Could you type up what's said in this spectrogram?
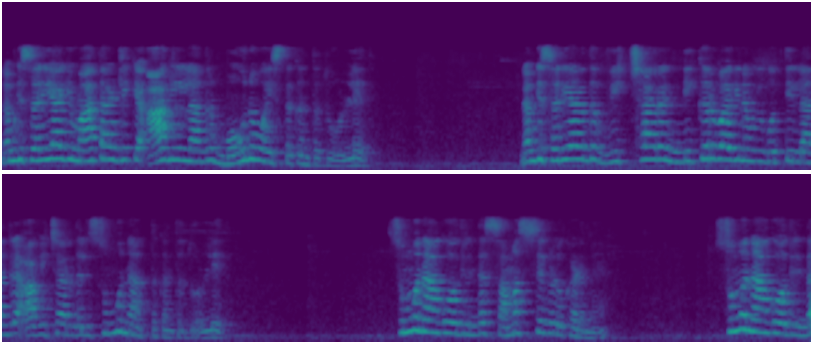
ನಮ್ಗೆ ಸರಿಯಾಗಿ ಮಾತಾಡ್ಲಿಕ್ಕೆ ಆಗ್ಲಿಲ್ಲ ಅಂದ್ರೆ ಮೌನ ವಹಿಸ್ತಕ್ಕಂಥದ್ದು ಒಳ್ಳೇದು. ನಮ್ಗೆ ಸರಿಯಾದ ವಿಚಾರ ನಿಖರವಾಗಿ ನಮಗೆ ಗೊತ್ತಿಲ್ಲ ಅಂದ್ರೆ ಆ ವಿಚಾರದಲ್ಲಿ ಸುಮ್ಮನಾಗ್ತಕ್ಕಂಥದ್ದು ಒಳ್ಳೇದು. ಸುಮ್ಮನಾಗೋದ್ರಿಂದ ಸಮಸ್ಯೆಗಳು ಕಡಿಮೆ, ಸುಮ್ಮನಾಗೋದ್ರಿಂದ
